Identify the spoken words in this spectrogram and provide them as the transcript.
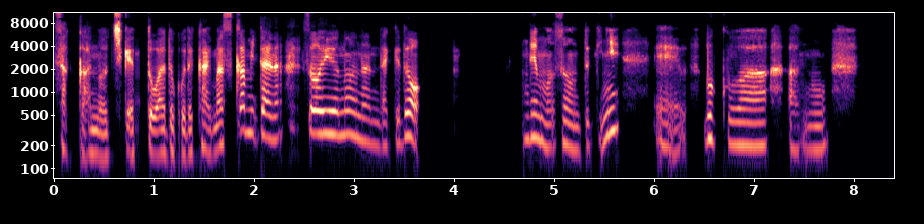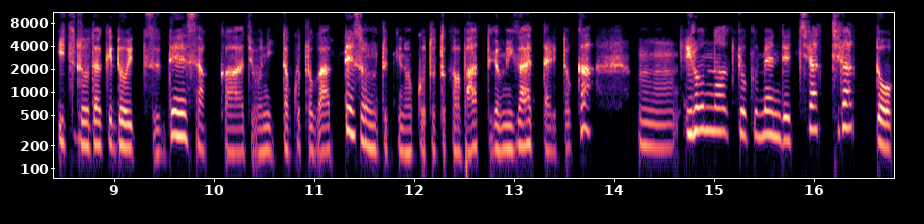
サッカーのチケットはどこで買いますかみたいな、そういうのなんだけど、でもその時に、えー僕は、あの、一度だけドイツでサッカー場に行ったことがあって、その時のこととかバーって蘇ったりとか、うん、いろんな局面でチラッチラッと、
